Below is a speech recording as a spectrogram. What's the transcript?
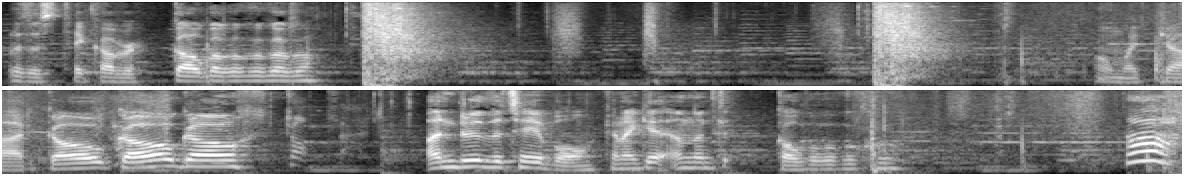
What is this? Take cover. Go, go, go, go, go, go. Oh my god. Go, go, go. Under the table. Can I get on the Go, go, go, go, go. Ah!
